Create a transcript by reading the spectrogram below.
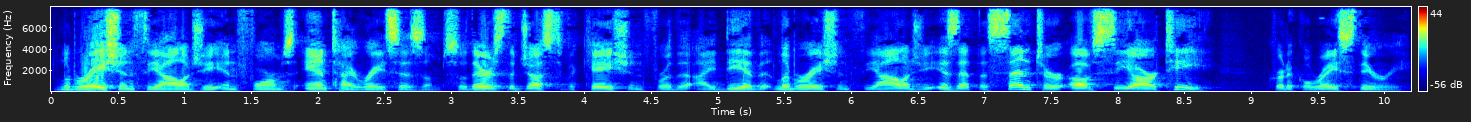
Liberation theology informs anti racism. So there's the justification for the idea that liberation theology is at the center of CRT, critical race theory.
